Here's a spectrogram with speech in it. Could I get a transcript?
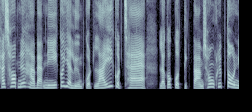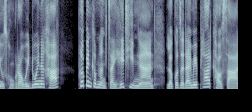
ถ้าชอบเนื้อหาแบบนี้ก็อย่าลืมกดไลค์กดแชร์ แล้วก็กดติดตามช่อง Crypto News ของเราไว้ด้วยนะคะ เพื่อเป็นกำลังใจให้ทีมงาน แล้วก็จะได้ไม่พลาดข่าวสาร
